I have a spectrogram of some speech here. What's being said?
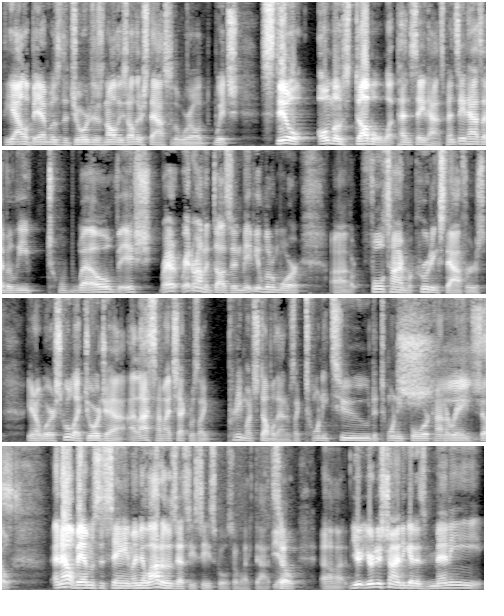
the Alabamas, the Georgias, and all these other staffs of the world, which still almost double what Penn State has. Penn State has, I believe, 12 ish, right, right around a dozen, maybe a little more uh, full time recruiting staffers. You know, where a school like Georgia, last time I checked, was like pretty much double that. It was like 22 to 24 kind of range. So, and Alabama's the same. I mean, a lot of those SEC schools are like that. Yeah. So uh, you're, you're just trying to get as many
